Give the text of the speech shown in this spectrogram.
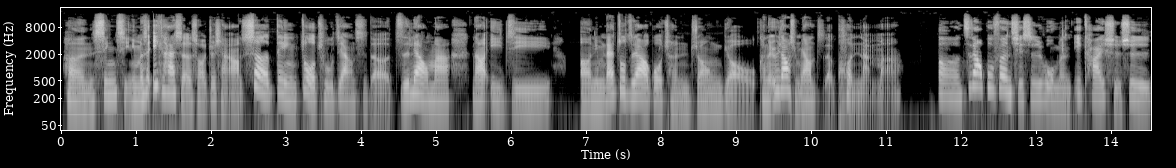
很新奇。你们是一开始的时候就想要设定做出这样子的资料吗？然后以及呃，你们在做资料的过程中有可能遇到什么样子的困难吗？呃，资料部分其实我们一开始是。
